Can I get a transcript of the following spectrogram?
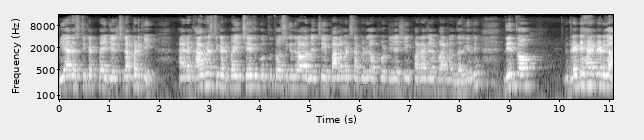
బీఆర్ఎస్ టికెట్పై గెలిచినప్పటికీ ఆయన కాంగ్రెస్ టికెట్పై చేతి గుర్తుతో సికింద్రాబాద్ నుంచి పార్లమెంట్ సభ్యుడిగా పోటీ చేసి పరాజయ పాలన జరిగింది. దీంతో రెడ్ హ్యాండెడ్గా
